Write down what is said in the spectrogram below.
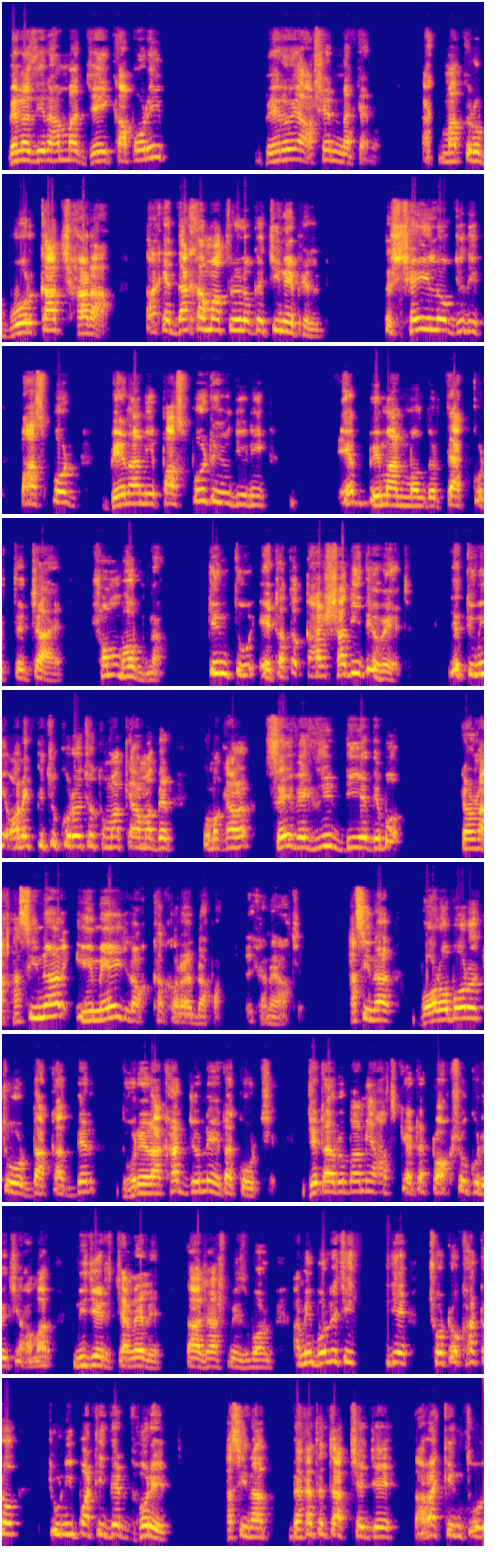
বেনাজির আহমদ যেই কাপড়েই বের হয়ে আসেন না কেন? একমাত্র বোরকা ছাড়া তাকে দেখা মাত্র লোকে চিনে ফেলবে। তো সেই লোক যদি পাসপোর্ট, বেনামি পাসপোর্ট যদি উনি বিমানবন্দর ত্যাগ করতে চায়, সম্ভব না। কিন্তু এটা তো কার সাজিতে হয়েছে যে তুমি অনেক কিছু করেছ, তোমাকে আমাদের, তোমাকে সেফ এক্সিট দিয়ে দেব। কারণ হাসিনার ইমেজ রক্ষা করার ব্যাপার এখানে আছে। হাসিনার বড় বড় চোর ডাকাতদের ধরে রাখার জন্য এটা করছে। যেটার উপর আমি আজকে একটা টক শো করেছি আমার নিজের চ্যানেলে তাজ হাসমিস বল। আমি বলেছি যে ছোটখাটো চুনি পাটিদের ধরে হাসিনা দেখাতে চাচ্ছে যে তারা কিন্তু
